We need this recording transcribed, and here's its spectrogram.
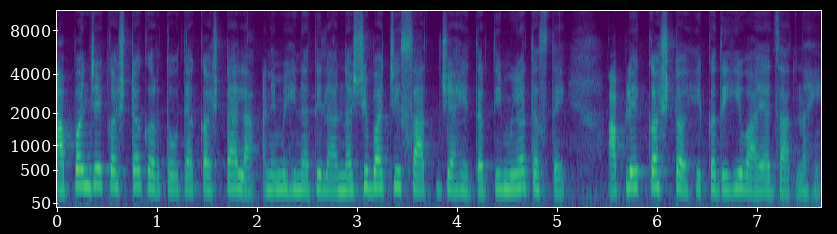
आपण जे कष्ट करतो त्या कष्टाला आणि मेहनतीला नशिबाची साथ जी आहे तर ती मिळत असते. आपले कष्ट हे कधीही वाया जात नाही.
